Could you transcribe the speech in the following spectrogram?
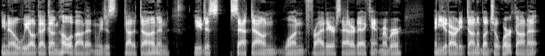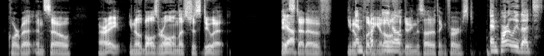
you know, we all got gung ho about it and we just got it done. And you just sat down one Friday or Saturday, I can't remember, and you'd already done a bunch of work on it, Corbett. And so, all right, you know, the ball's rolling, let's just do it Yeah. instead of, you know, And putting par- it off know- and doing this other thing first. and partly that's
